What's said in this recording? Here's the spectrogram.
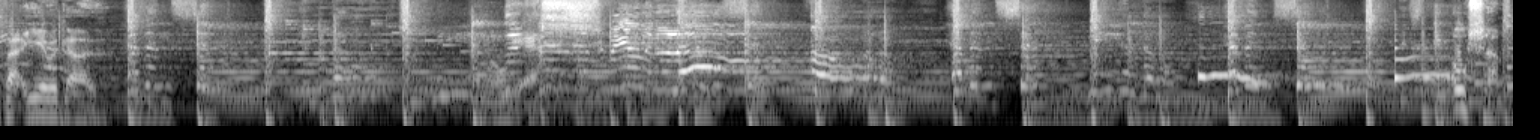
about a year ago. Oh yes. Awesome.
